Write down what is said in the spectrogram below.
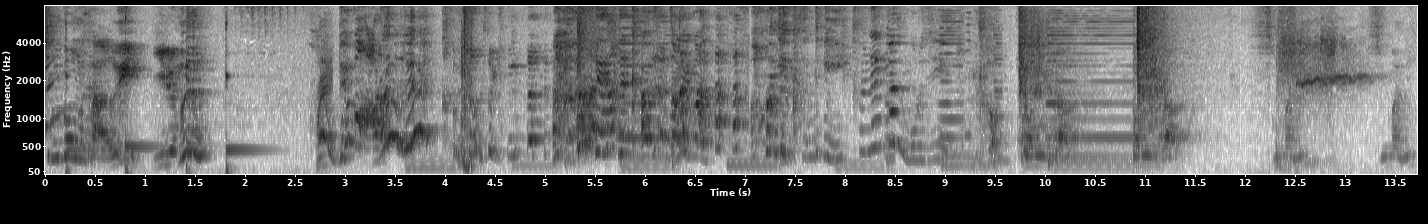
심봉사의 이름은 그럼 내가 알아야 돼? 감정적인 말. 아니 감정적인 건 아니 근데 이 풀네임까지 모르지 정답. 정답. 정답. 10만이? 10만이?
